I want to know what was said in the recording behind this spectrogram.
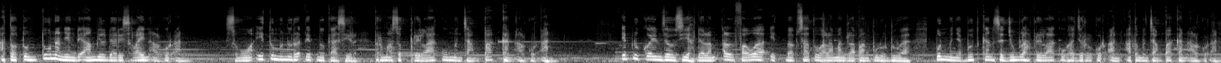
atau tuntunan yang diambil dari selain Al-Quran. Semua itu menurut Ibnu Kasir termasuk perilaku mencampakkan Al-Quran. Ibnu Qayyim Jauziyah dalam Al-Fawaid bab 1 halaman 82 pun menyebutkan sejumlah perilaku hajrul Quran atau mencampakkan Al-Quran.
